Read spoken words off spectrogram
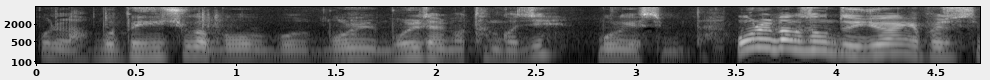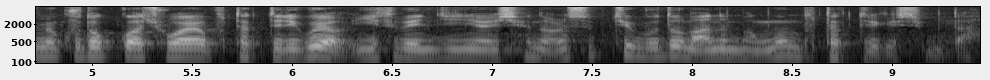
몰라 뭐 메이주가 뭐뭘 뭘 잘못한 거지 모르겠습니다. 오늘 방송도 유용하게 보셨으면 구독과 좋아요 부탁드리고요. 이습 엔지니어의 채널 숲튜브도 많은 방문 부탁드리겠습니다.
